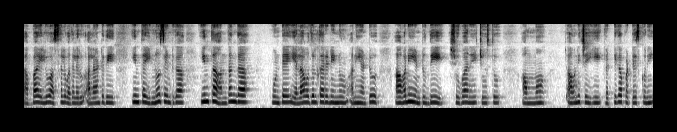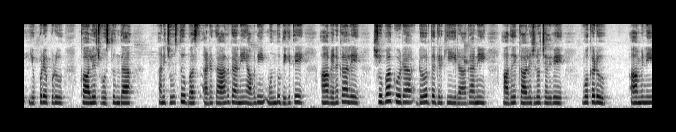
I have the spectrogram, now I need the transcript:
అబ్బాయిలు అస్సలు వదలరు. అలాంటిది ఇంత ఇన్నోసెంట్గా ఇంత అందంగా ఉంటే ఎలా వదులుతారు నిన్ను అని అంటూ అవని అంటుంది శుభాని చూస్తూ. అమ్మో అవని చెయ్యి గట్టిగా పట్టేసుకొని ఎప్పుడెప్పుడు కాలేజ్ వస్తుందా అని చూస్తూ బస్ అడగ ఆగగానే అవని ముందు దిగితే ఆ వెనకాలే శుభ కూడా డోర్ దగ్గరికి రాగానే అదే కాలేజీలో చదివే ఒకడు ఆమెని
